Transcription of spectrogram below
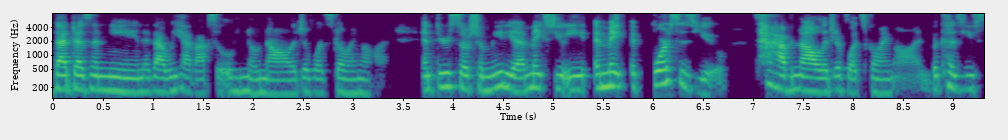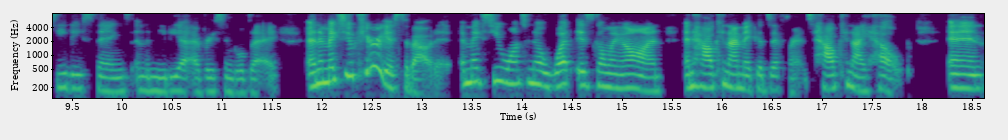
that doesn't mean that we have absolutely no knowledge of what's going on and through social media it makes you eat it make it forces you to have knowledge of what's going on because you see these things in the media every single day and it makes you curious about it it makes you want to know what is going on and how can i make a difference how can i help and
